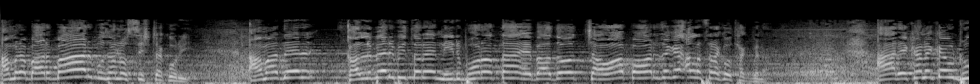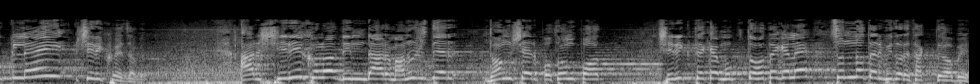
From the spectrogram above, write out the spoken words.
আমরা বারবার বোঝানোর চেষ্টা করি। আমাদের কলবের ভিতরে নির্ভরতা এবাদত চাওয়া পাওয়ার জায়গায় আল্লাহ ছাড়া কেউ থাকবে না। আর এখানে কেউ ঢুকলেই শিরিক হয়ে যাবে। আর শিরিক হলো দিনদার মানুষদের ধ্বংসের প্রথম পথ। শিরিক থেকে মুক্ত হতে গেলে সুন্নতের ভিতরে থাকতে হবে।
